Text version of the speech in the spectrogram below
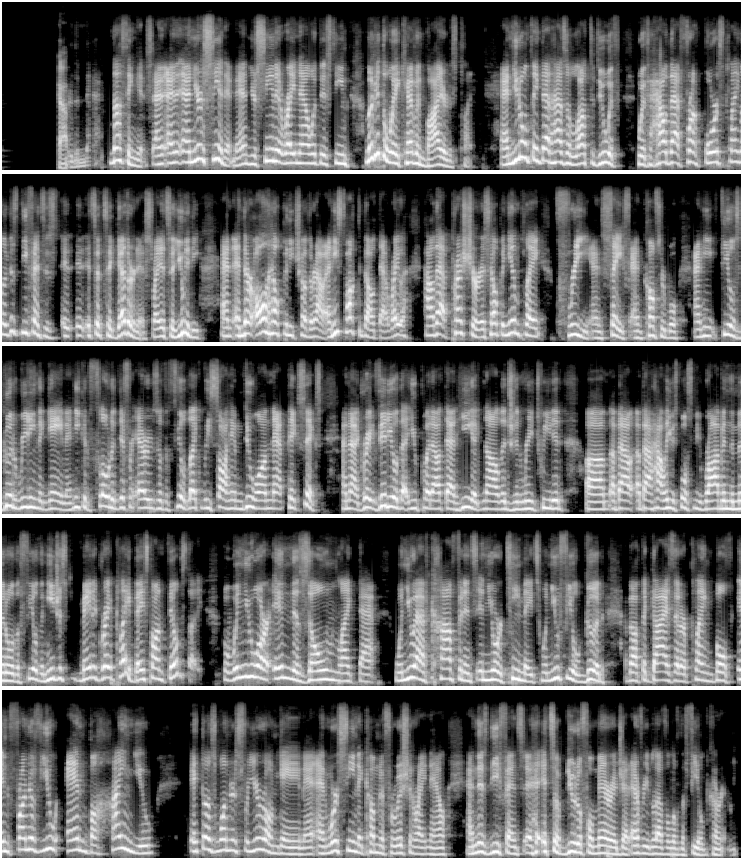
than that. Nothing is, and, and and you're seeing it, man. You're seeing it right now with this team. Look at the way Kevin Byard is playing. And you don't think that has a lot to do with with how that front four is playing? Like this defense is it, it's a togetherness, right? It's a unity, and and they're all helping each other out. And he's talked about that, right? How that pressure is helping him play free and safe and comfortable, and he feels good reading the game, and he could flow to different areas of the field, like we saw him do on that pick six and that great video that you put out that he acknowledged and retweeted um, about about how he was supposed to be robbing the middle of the field, and he just made a great play based on film study. But when you are in the zone like that when you have confidence in your teammates, when you feel good about the guys that are playing both in front of you and behind you, it does wonders for your own game. And we're seeing it come to fruition right now. And this defense, it's a beautiful marriage at every level of the field currently.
